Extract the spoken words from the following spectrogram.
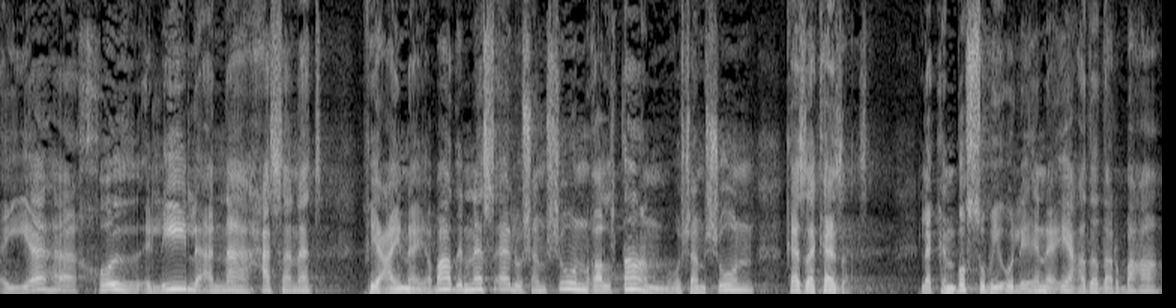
إياها خذ لي لأنها حسنت في عيني. بعض الناس قالوا شمشون غلطان وشمشون كذا كذا. لكن بصوا بيقول لي هنا إيه عدد أربعة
